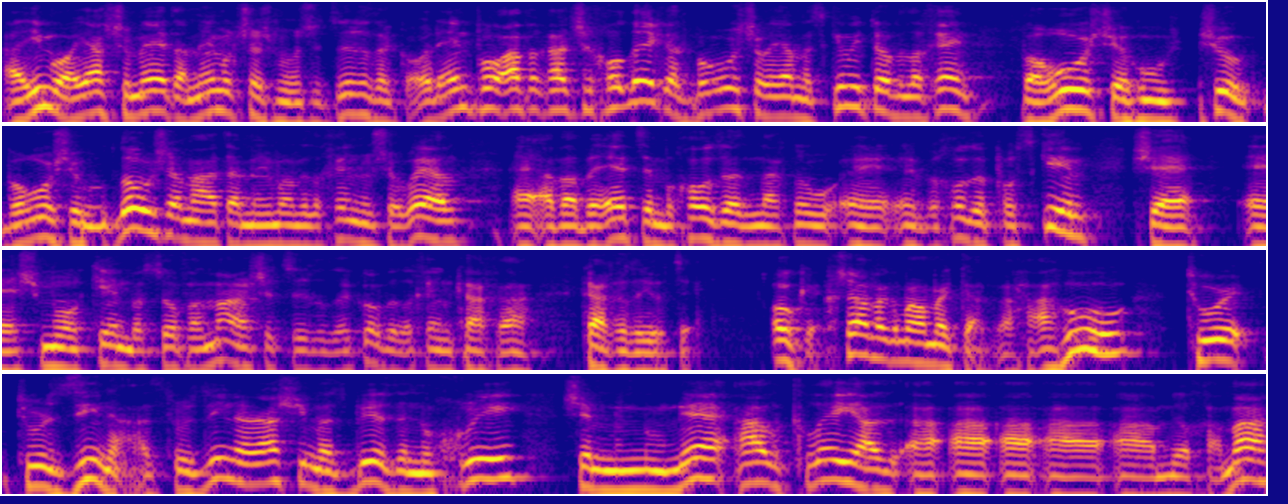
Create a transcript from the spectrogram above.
האם הוא היה שומע את הממח של שמואל שצריך לזכות, אין פה אף אחד שחולק, אז ברור שהוא היה מסכים איתו, ולכן ברור שהוא, שוב, ברור שהוא לא שמע את הממח, ולכן הוא שואל, אה, אבל בעצם בכל זאת אנחנו אה, אה, בכל זאת פוסקים ששמואל כן בסוף אמר שצריך לזכות, ולכן ככה, ככה זה יוצא. אוקיי, עכשיו הגמרא אומר ככה, ההוא טורזינה, אז טורזינה רש"י מסביר, זה נוכרי שממונה על כלי המלחמה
